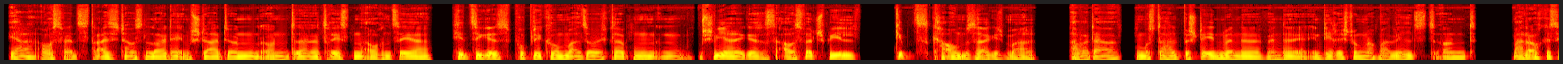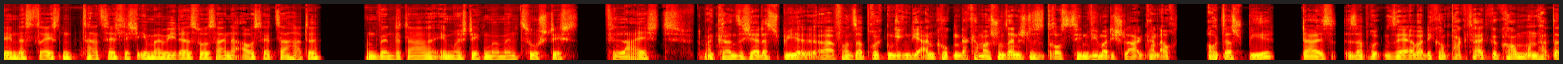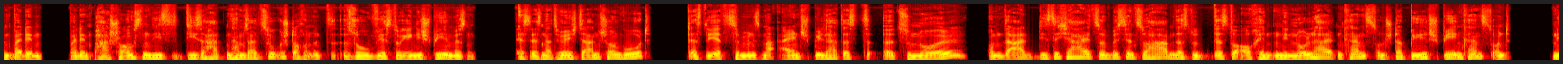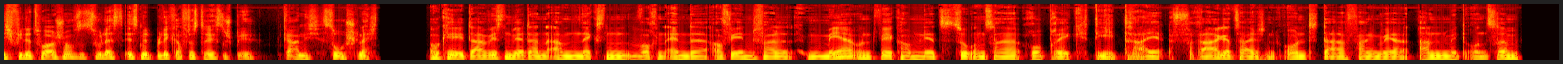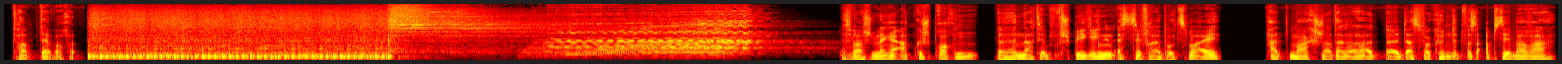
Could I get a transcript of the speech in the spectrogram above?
ja, auswärts 30.000 Leute im Stadion und äh, Dresden auch ein sehr hitziges Publikum. Also ich glaube, ein, ein schwieriges Auswärtsspiel gibt's kaum, sage ich mal. Aber da musst du halt bestehen, wenn du, wenn du in die Richtung nochmal willst. Und man hat auch gesehen, dass Dresden tatsächlich immer wieder so seine Aussetzer hatte. Und wenn du da im richtigen Moment zustichst, vielleicht. Man kann sich ja das Spiel äh, von Saarbrücken gegen die angucken. Da kann man schon seine Schlüsse draus ziehen, wie man die schlagen kann. Auch, auch das Spiel da ist Saarbrücken sehr über die Kompaktheit gekommen und hat dann bei den, bei den paar Chancen, die diese hatten, haben sie halt zugestochen und so wirst du gegen die spielen müssen. Es ist natürlich dann schon gut, dass du jetzt zumindest mal ein Spiel hattest äh, zu null, um da die Sicherheit so ein bisschen zu haben, dass du, dass du auch hinten die Null halten kannst und stabil spielen kannst und nicht viele Torchancen zulässt, ist mit Blick auf das Dresden-Spiel gar nicht so schlecht. Okay, da wissen wir dann am nächsten Wochenende auf jeden Fall mehr und wir kommen jetzt zu unserer Rubrik die drei Fragezeichen und da fangen wir an mit unserem Top der Woche. Es war schon länger abgesprochen. Äh, nach dem Spiel gegen den SC Freiburg 2 hat Marc Schnatterer äh, das verkündet, was absehbar war.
